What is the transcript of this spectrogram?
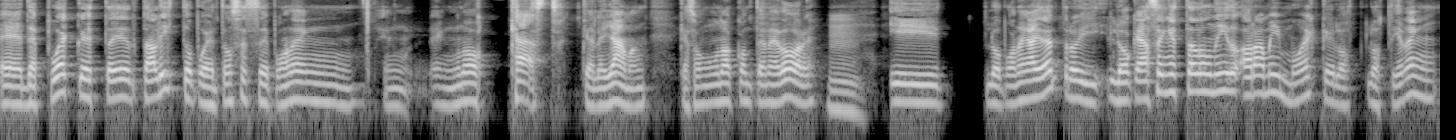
Eh, después que esté, está listo, pues entonces se ponen en, en unos cast que le llaman, que son unos contenedores, Mm. y lo ponen ahí dentro. Y lo que hacen Estados Unidos ahora mismo es que los, los tienen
